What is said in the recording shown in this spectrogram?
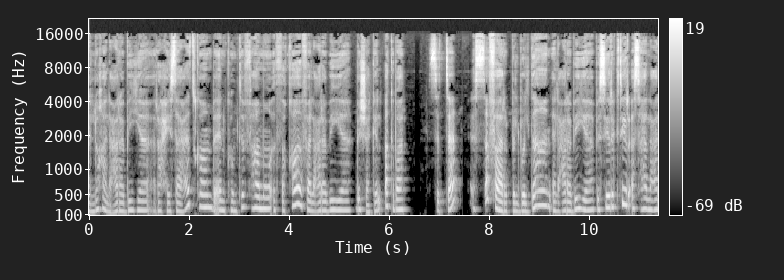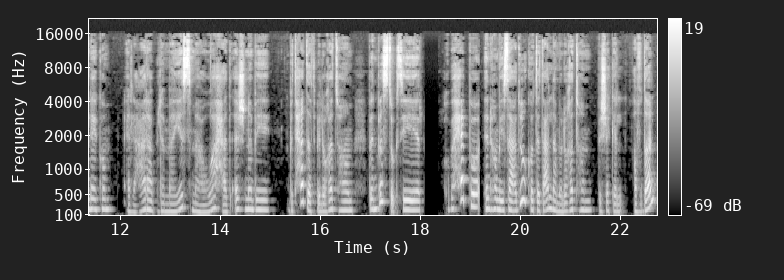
اللغة العربية راح يساعدكم بأنكم تفهموا الثقافة العربية بشكل أكبر. ستة السفر بالبلدان العربية بصير كتير أسهل عليكم. العرب لما يسمعوا واحد أجنبي بتحدث بلغتهم بنبسطوا كتير وبحبوا إنهم يساعدوكوا تتعلموا لغتهم بشكل أفضل.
